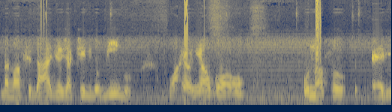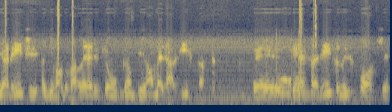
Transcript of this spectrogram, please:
da nossa cidade. Eu já tive domingo uma reunião com o nosso é, gerente Edivaldo Valério, que é um campeão medalhista, é, que é referência no esporte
